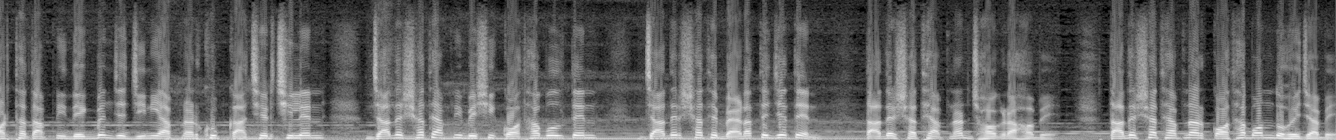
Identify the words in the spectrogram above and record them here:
অর্থাৎ আপনি দেখবেন যে যিনি আপনার খুব কাছের ছিলেন, যাদের সাথে আপনি বেশি কথা বলতেন, যাদের সাথে বেড়াতে যেতেন, তাদের সাথে আপনার ঝগড়া হবে, তাদের সাথে আপনার কথা বন্ধ হয়ে যাবে।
